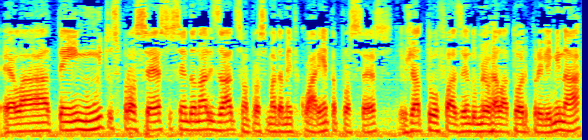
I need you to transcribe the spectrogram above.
ela tem muitos processos sendo analisados, são aproximadamente 40 processos. Eu já estou fazendo o meu relatório preliminar.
